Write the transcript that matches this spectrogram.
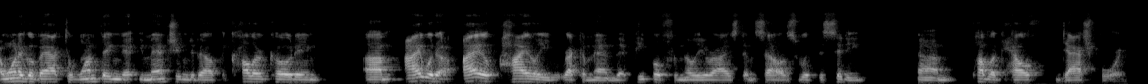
I want to go back to one thing that you mentioned about the color coding. Um, I would I highly recommend that people familiarize themselves with the city um, public health dashboard.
